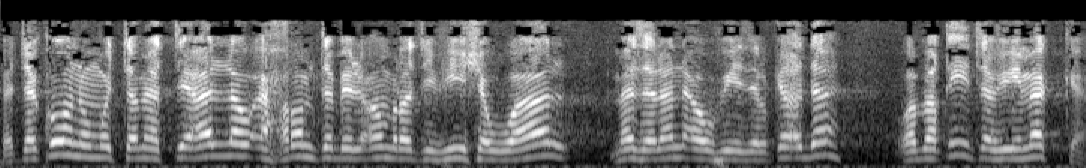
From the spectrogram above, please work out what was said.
فتكون متمتعا لو أحرمت بالعمرة في شوال مثلا أو في ذي القعدة وبقيت في مكة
